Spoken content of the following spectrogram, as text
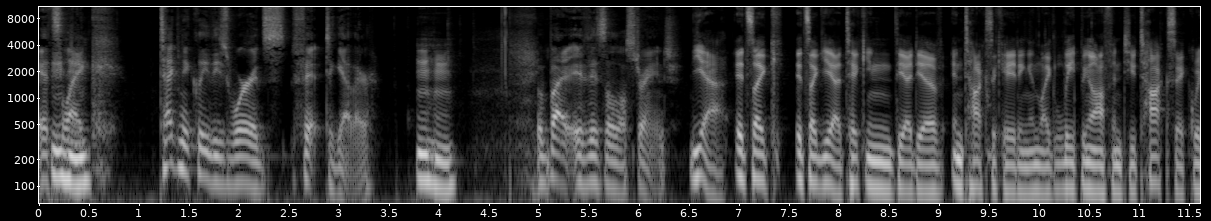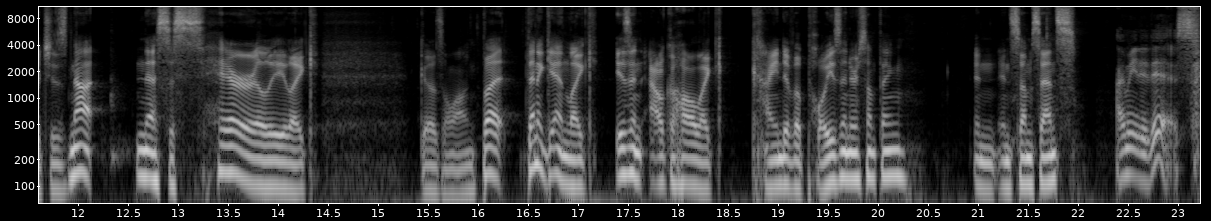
It's like technically these words fit together. Mm-hmm. But it is a little strange. Yeah, it's like it's like yeah, taking the idea of intoxicating and like leaping off into toxic, which is not necessarily like goes along. But then again, like isn't alcohol like kind of a poison or something in in some sense? I mean, it is.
